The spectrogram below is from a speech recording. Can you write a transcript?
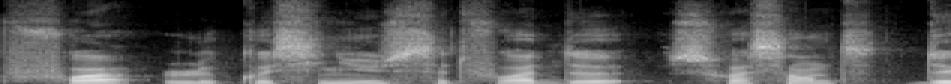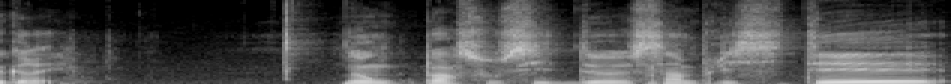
fois le cosinus, cette fois de 60 degrés. Donc par souci de simplicité,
